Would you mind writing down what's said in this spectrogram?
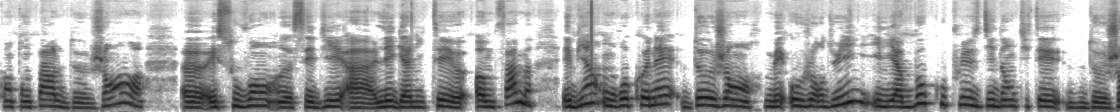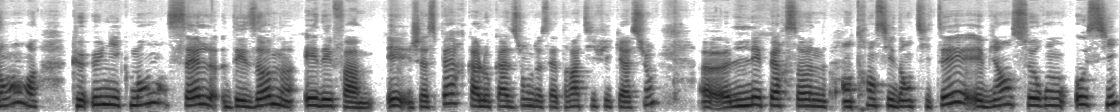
quand on parle de genre, euh, et souvent euh, c'est lié à l'égalité euh, homme-femme, eh bien on reconnaît deux genres. Mais aujourd'hui, il y a beaucoup plus d'identités de genre que uniquement celle des hommes et des femmes. Et j'espère qu'à l'occasion de cette ratification, les personnes en transidentité, eh bien, seront aussi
